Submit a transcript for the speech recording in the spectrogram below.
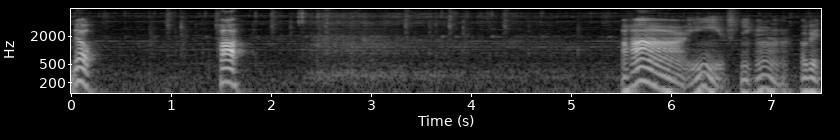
No! Ha! Aha! Yes. Okay.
